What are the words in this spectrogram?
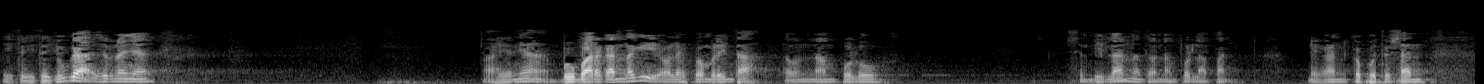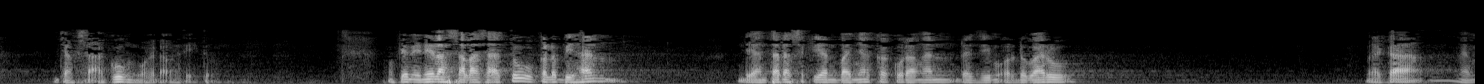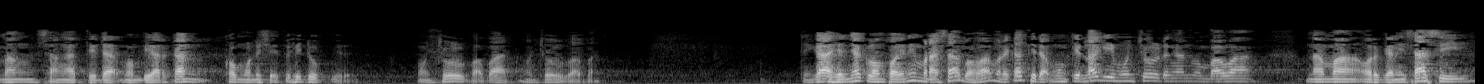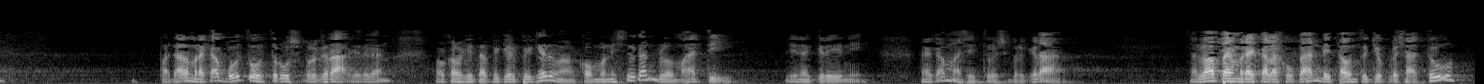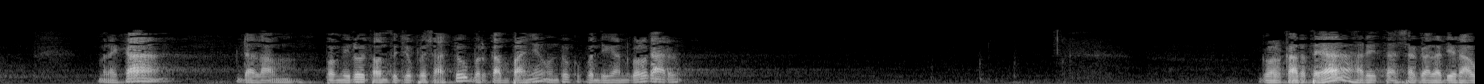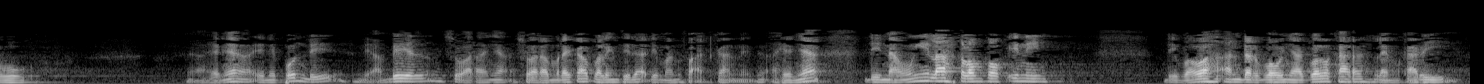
Itu-itu juga sebenarnya. Akhirnya bubarkan lagi oleh pemerintah tahun 69 atau 68 dengan keputusan Jaksa Agung pada waktu itu. Mungkin inilah salah satu kelebihan di antara sekian banyak kekurangan rezim Orde Baru. Mereka memang sangat tidak membiarkan komunis itu hidup. Gitu. Muncul babat, muncul babat. Sehingga akhirnya kelompok ini merasa bahwa mereka tidak mungkin lagi muncul dengan membawa nama organisasi. Padahal mereka butuh terus bergerak gitu kan. Oh, kalau kita pikir-pikir, komunis itu kan belum mati di negeri ini. Mereka masih terus bergerak. Lalu apa yang mereka lakukan di tahun 71? Mereka dalam pemilu tahun 71 berkampanye untuk kepentingan Golkar. Golkar teh harita segala dirawu Nah, akhirnya ini pun di, diambil suaranya, suara mereka paling tidak dimanfaatkan. Akhirnya dinaungilah kelompok ini di bawah underbownya Golkar, Lemkari.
